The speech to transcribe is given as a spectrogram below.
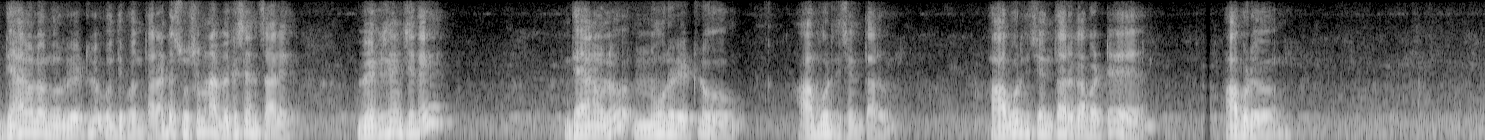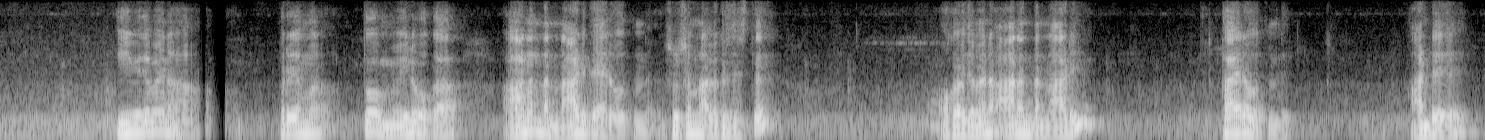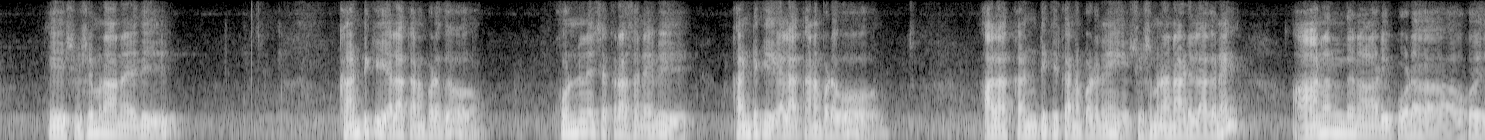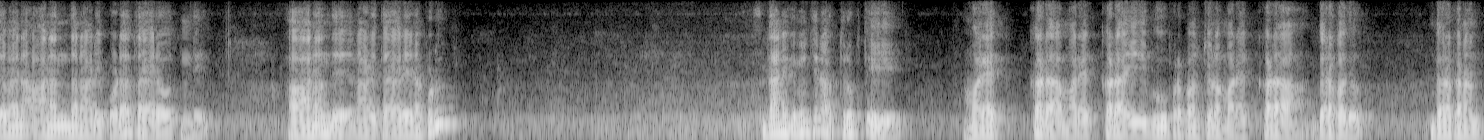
ధ్యానంలో నూరు రెట్లు వృద్ధి పొందుతారు. అంటే సుషుమన వికసించాలి. వికసించితే ధ్యానంలో నూరు రెట్లు అభివృద్ధి చెందుతారు. అభివృద్ధి చెందుతారు కాబట్టి అప్పుడు ఈ విధమైన ప్రేమతో మీలో ఒక ఆనంద నాడి తయారవుతుంది. సుషుమ్న వికసిస్తే ఒక విధమైన ఆనంద నాడి తయారవుతుంది. అంటే ఈ సుషుమ్న అనేది కంటికి ఎలా కనపడదో కుండలి చక్రాస్ అనేవి కంటికి ఎలా కనపడవో అలా కంటికి కనపడని సుషుమ్న నాడి లాగానే కూడా ఒక విధమైన ఆనందనాడి కూడా తయారవుతుంది. ఆ ఆనంద నాడి తయారైనప్పుడు దానికి మించిన తృప్తి మరెక్కడ మరెక్కడ ఈ భూప్రపంచంలో మరెక్కడ దొరకదు దొరకనంత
